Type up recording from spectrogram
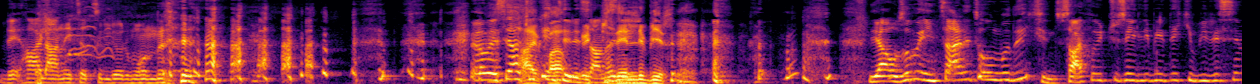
ve hala net hatırlıyorum onları. ya mesela çok Sayfa enteresan. Hani- 351. ya o zaman internet olmadığı için sayfa 351'deki bir resim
